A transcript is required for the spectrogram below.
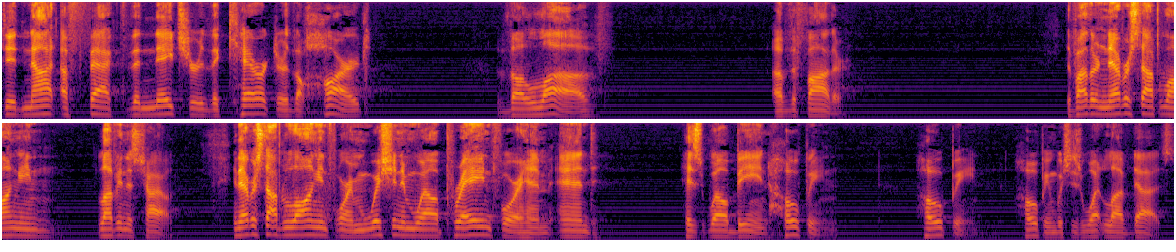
did not affect the nature, the character, the heart, the love of the father. The father never stopped longing, loving his child. He never stopped longing for him, wishing him well, praying for him and his well being, hoping, hoping, hoping, which is what love does.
